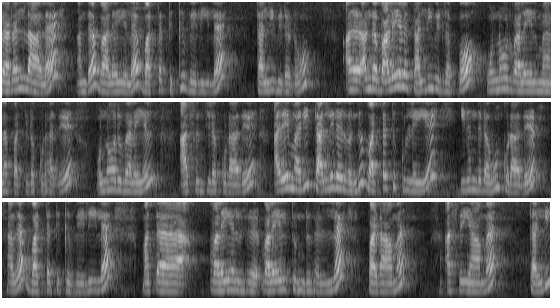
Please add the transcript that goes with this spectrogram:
விரலால் அந்த வளையலை வட்டத்துக்கு வெளியில் தள்ளி விடணும் அந்த வளையலை தள்ளி விடுறப்போ இன்னொரு வளையல் மேலே பட்டுடக்கூடாது. இன்னொரு வளையல் அசைஞ்சிடக்கூடாது. அதே மாதிரி தள்ளுறது வந்து வட்டத்துக்குள்ளேயே இருந்துடவும் கூடாது. அதை வட்டத்துக்கு வெளியில் மற்ற வளையல்கள் வளையல் துண்டுகளில் படாமல் அசையாமல் தள்ளி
